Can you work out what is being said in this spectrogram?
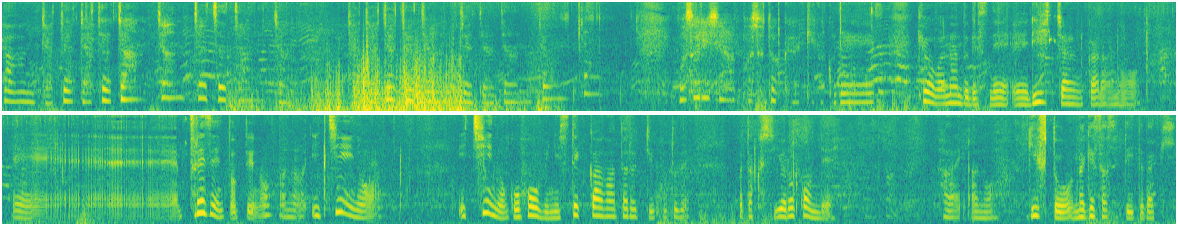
ちゃんちゃちゃちゃちゃちゃんちゃんちゃちゃちゃんちゃんちゃちゃちゃちゃちゃんちゃちゃちゃんちゃんちゃんちゃんおそれじゃポストクきがこです今日はなんとですね、えー、リーちゃんからの、えー、プレゼントっていうのあの1位の1位のご褒美にステッカーが当たるっていうことで私喜んではいあのギフトを投げさせていただき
